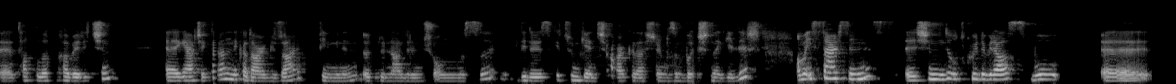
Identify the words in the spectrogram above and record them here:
e, tatlı haber için e, gerçekten ne kadar güzel filminin ödüllendirilmiş olması. Dileriz ki tüm genç arkadaşlarımızın başına gelir. Ama isterseniz e, şimdi Utku ile biraz bu e,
